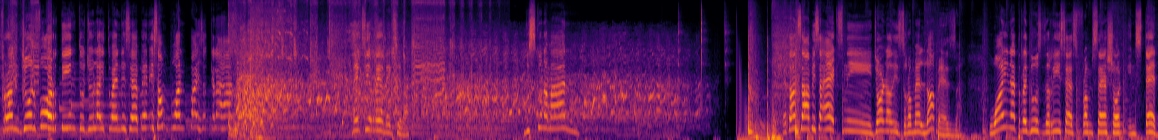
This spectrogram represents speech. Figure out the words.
From June 14 to July 27, isang buwan pa, isa't kalahati. Next year na yun, next year ah. Diyos ko naman. Ito ang sabi sa ex ni journalist Romel Lopez. Why not reduce the recess from session instead?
